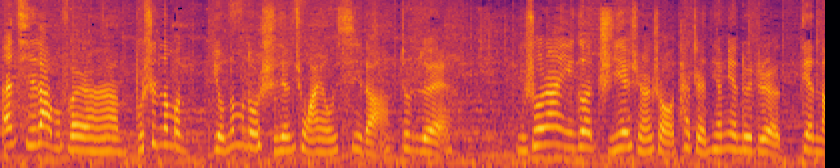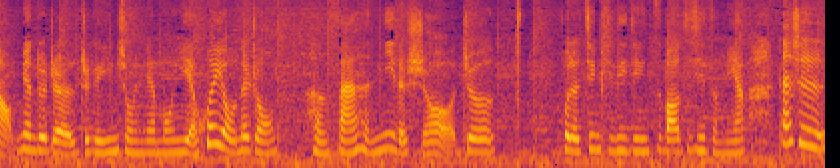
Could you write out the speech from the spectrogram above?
但其实大部分人啊，不是那么有那么多时间去玩游戏的，对不对？你说让一个职业选手，他整天面对着电脑，面对着这个英雄联盟，也会有那种很烦很腻的时候，就或者精疲力尽、自暴自弃怎么样？但是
